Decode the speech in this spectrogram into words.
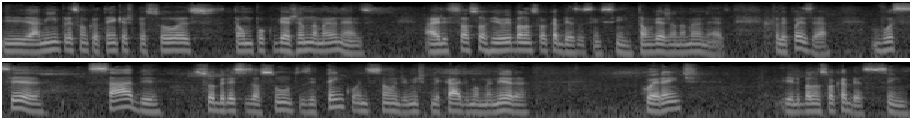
E a minha impressão que eu tenho é que as pessoas estão um pouco viajando na maionese. Aí ele só sorriu e balançou a cabeça assim, sim, estão viajando na maionese. Falei, pois é, você sabe sobre esses assuntos e tem condição de me explicar de uma maneira coerente? E ele balançou a cabeça, sim.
